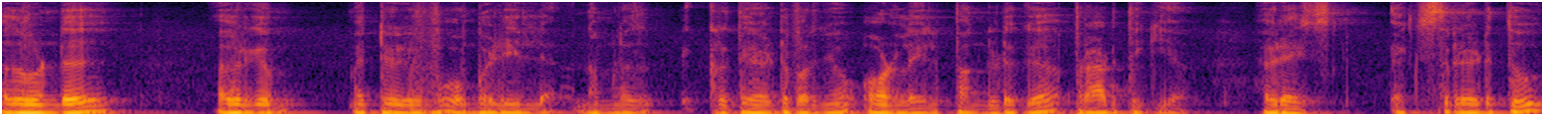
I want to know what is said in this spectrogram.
അതുകൊണ്ട് അവർക്ക് മറ്റൊരു ഫോം വഴിയില്ല. നമ്മൾ കൃത്യമായിട്ട് പറഞ്ഞു ഓൺലൈനിൽ പങ്കെടുക്കുക പ്രാർത്ഥിക്കുക. അവർ എക്സ് എക്സ്റേ എടുത്തു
